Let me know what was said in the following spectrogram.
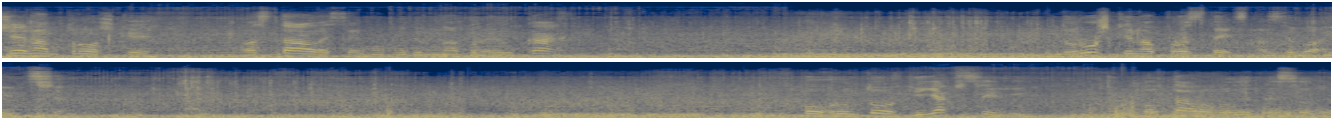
Ще нам трошки осталося, ми будемо на брайлках. Дорожки навпростець називаються. По ґрунтовці, як в селі. Полтава велике село.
